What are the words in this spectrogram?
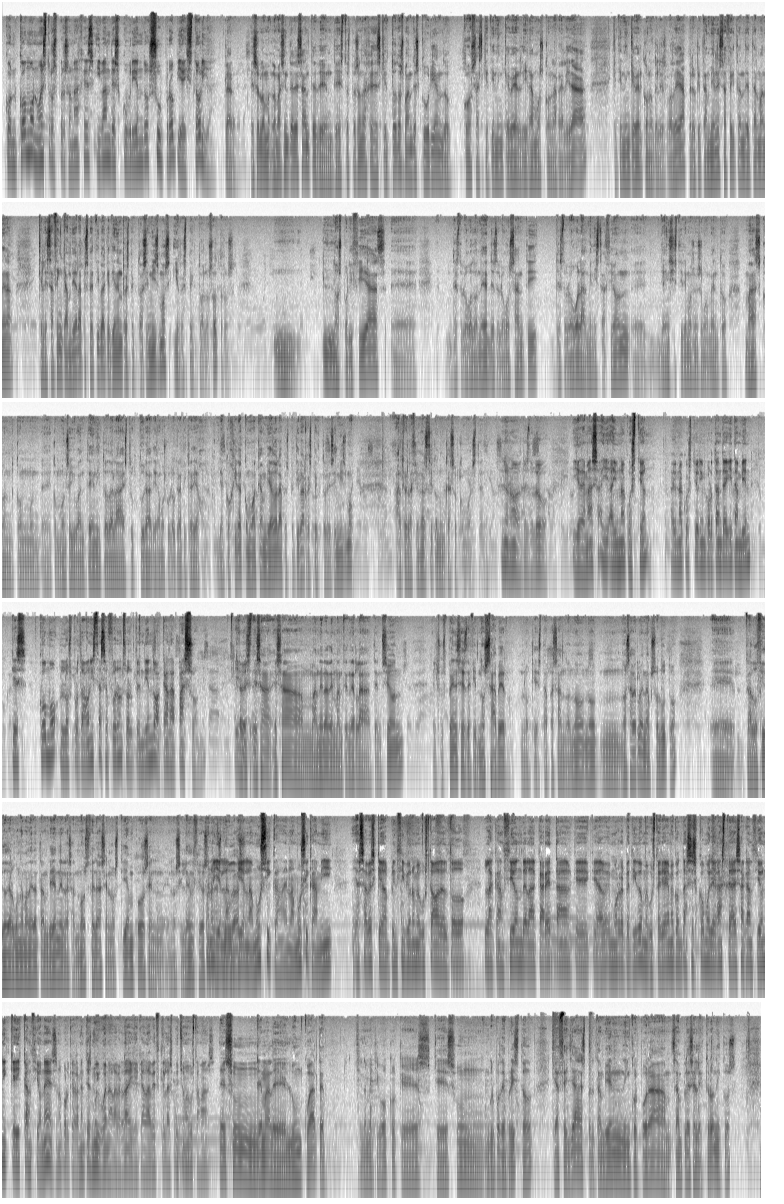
con cómo nuestros personajes iban descubriendo su propia historia. Claro, eso es lo, más interesante de, estos personajes es que todos van descubriendo cosas que tienen que ver, digamos, con la realidad, que tienen que ver con lo que les rodea, pero que también les afectan de tal manera que les hacen cambiar la perspectiva que tienen respecto a sí mismos y respecto a los otros. Mm, los policías, eh, desde luego Donet, desde luego Santi, desde luego la administración, eh, ya insistiremos en su momento más con, con, eh, con Monse y toda la estructura, digamos, burocrática de, acogida, cómo ha cambiado la perspectiva respecto de sí mismo al relacionarse con un caso como este. No, no, no desde luego. Y además hay, hay una cuestión, hay una cuestión importante aquí también, que es cómo los protagonistas se fueron sorprendiendo a cada paso. esa, esa manera de mantener la tensión, el suspense, es decir, no saber lo que está pasando, no, no, no saberlo en absoluto, eh, traducido de alguna manera también en las atmósferas, en los tiempos, en, los silencios, bueno, en y, en La, y en la música, en la música a mí, ya sabes que al principio no me gustaba del todo la canción de la careta que, hemos repetido. Me gustaría que me contases cómo llegaste a esa canción y qué canción es, ¿no? porque realmente es muy buena, la verdad, y que cada vez que la escucho me gusta más. Es un tema de Lund Quartet, si no me equivoco, que es, que es un, grupo de Bristol que hace jazz, pero también incorpora samples electrónicos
